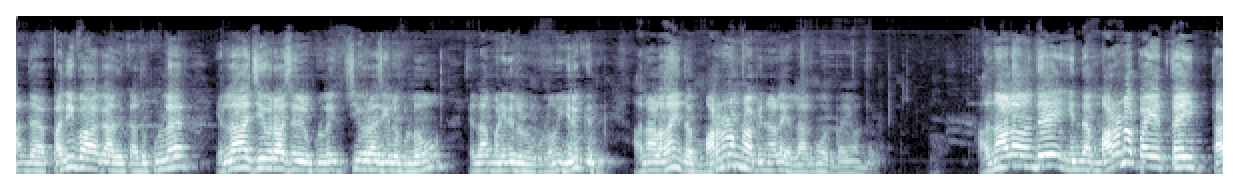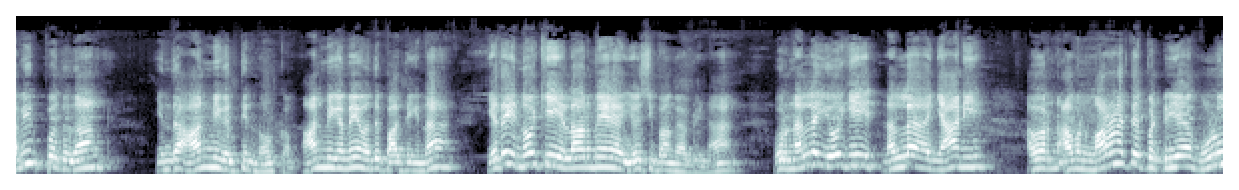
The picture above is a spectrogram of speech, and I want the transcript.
அந்த பதிவாக அதுக்கு அதுக்குள்ளே எல்லா ஜீவராசிகளுக்குள்ள ஜீவராசிகளுக்குள்ளவும் எல்லா மனிதர்களுக்குள்ளவும் இருக்குது. அதனால தான் இந்த மரணம் அப்படின்னால எல்லாருக்கும் ஒரு பயம் வந்துடும். அதனால் வந்து இந்த மரண பயத்தை தவிர்ப்பது தான் இந்த ஆன்மீகத்தின் நோக்கம். ஆன்மீகமே வந்து பார்த்திங்கன்னா எதை நோக்கி எல்லாருமே யோசிப்பாங்க அப்படின்னா ஒரு நல்ல யோகி நல்ல ஞானி அவர் அவன் மரணத்தை பற்றிய முழு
